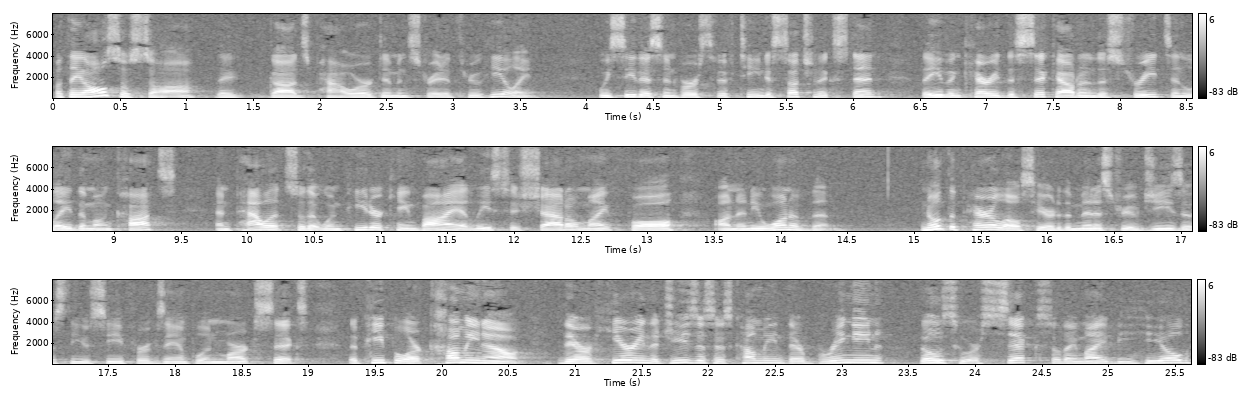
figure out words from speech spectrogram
But they also saw the, God's power demonstrated through healing. We see this in verse 15. To such an extent, they even carried the sick out into the streets and laid them on cots and pallets so that when Peter came by, at least his shadow might fall on any one of them. Note the parallels here to the ministry of Jesus that you see, for example, in Mark 6. The people are coming out. They're hearing that Jesus is coming. They're bringing those who are sick so they might be healed.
